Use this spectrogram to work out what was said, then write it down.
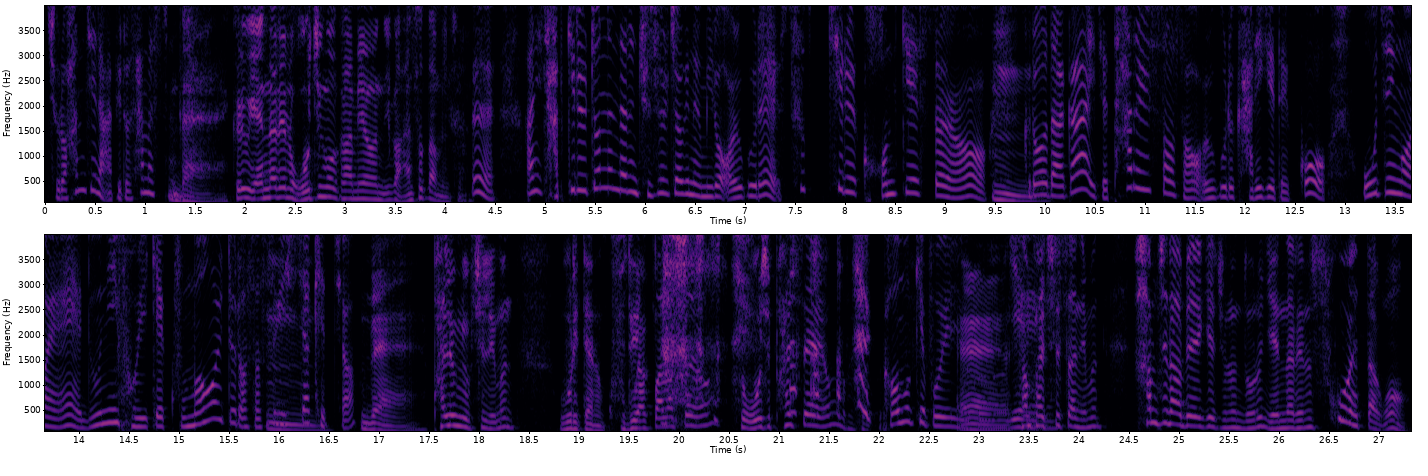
주로 함진아비로 삼았습니다. 네. 그리고 옛날에는 오징어 가면 이거 안 썼다면서요. 네. 아니 잡기를 쫓는다는 주술적인 의미로 얼굴에 수치를 건게 했어요. 음. 그러다가 이제 탈을 써서 얼굴을 가리게 됐고 오징어에 눈이 보이게 구멍을 뚫어서 쓰기 음. 시작했죠. 네. 8667님은 우리 때는 구두약 발랐어요. 저 58세예요. 그러셨고요. 거묵해 보이려고. 예. 예. 3874님은 함진아베에게 주는 돈은 옛날에는 수고했다고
